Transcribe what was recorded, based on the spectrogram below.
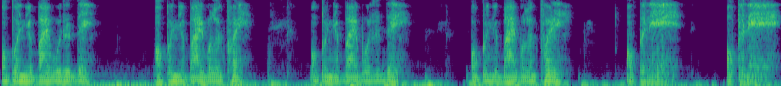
Open your Bible today. Open your Bible and pray. Open your Bible today. Open your Bible and pray. Open it. Open it.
